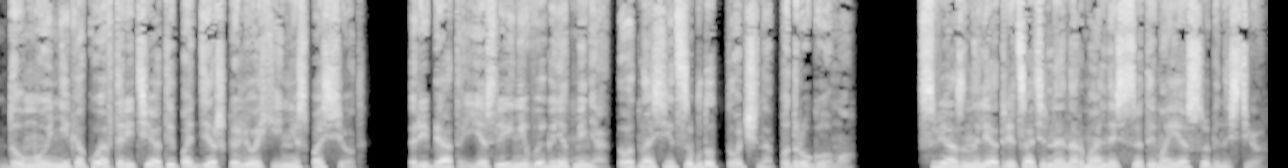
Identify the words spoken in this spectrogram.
Думаю, никакой авторитет и поддержка Лехи не спасет. Ребята, если и не выгонят меня, то относиться будут точно по-другому. Связана ли отрицательная нормальность с этой моей особенностью?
